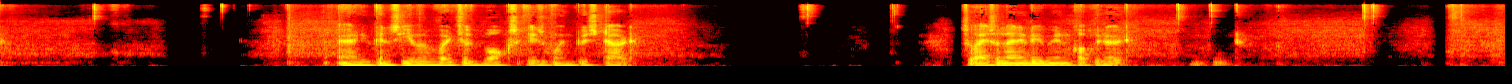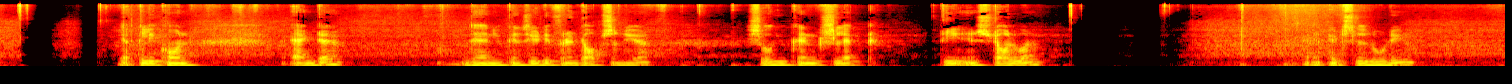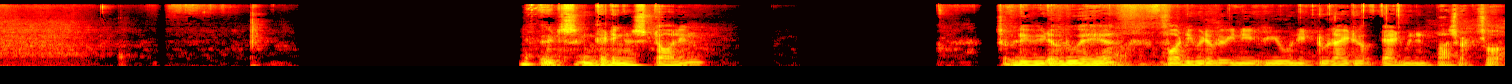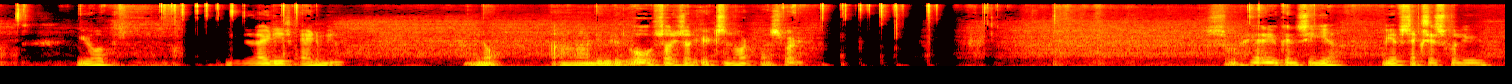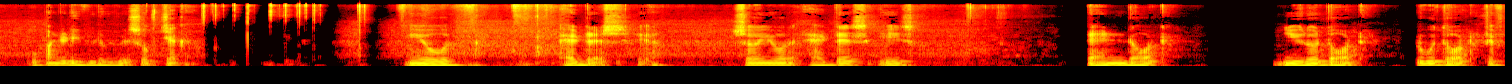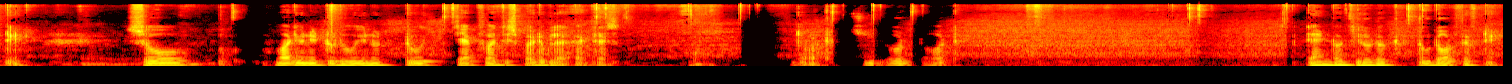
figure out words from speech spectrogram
And you can see our virtual box is going to start. So isolanic debian copyright. Yeah click on enter then you can see different option here. So you can select the install one. And it's loading. It's getting installing. So dvwa here. For dvw you need, you need to write your admin and password. So your user id is admin. No. Uh, oh sorry sorry. It's not password. So here you can see yeah we have successfully opened the dvwa so check your address here so your address is 10 dot 0 dot 2 dot 15 so what you need to do you need to check for this particular address. Dot 0 dot 10 dot 0 dot 2 dot 15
